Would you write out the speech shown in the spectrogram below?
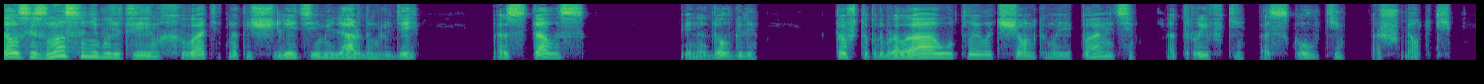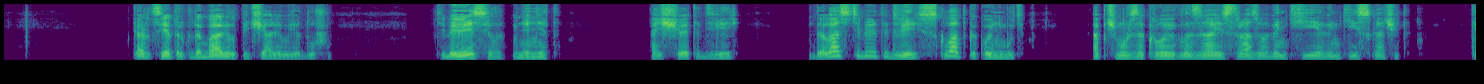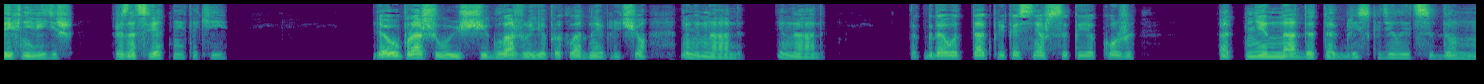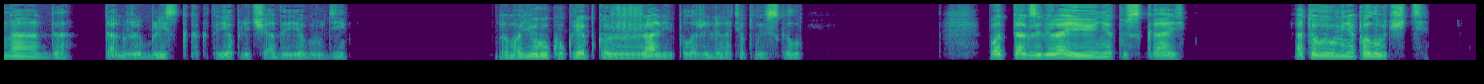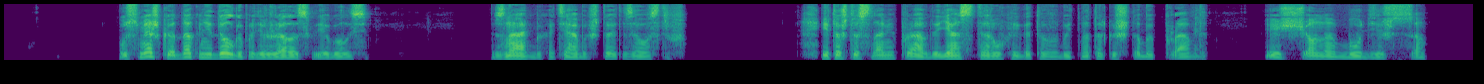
Казалось, износа не будет им, хватит на тысячелетия миллиардам людей. Осталось, и надолго ли, то, что подобрала утлая лочонка моей памяти, отрывки, осколки, ошметки. Кажется, я только добавил печали в ее душу. Тебе весело? Мне нет. А еще эта дверь. Далась тебе эта дверь, склад какой-нибудь. А почему же закрою глаза, и сразу огоньки, огоньки скачут? Ты их не видишь? Разноцветные такие. Я упрашивающе глажу ее прохладное плечо. Ну, не надо, не надо. Но когда вот так прикоснешься к ее коже, от «не надо» так близко делается до «надо», так же близко, как от ее плеча до ее груди. Но мою руку крепко сжали и положили на теплую скалу. Вот так забирай ее и не отпускай, а то вы у меня получите. Усмешка, однако, недолго продержалась в ее голосе. Знать бы хотя бы, что это за остров. И то, что с нами правда. Я старухой готова быть, но только чтобы правда. Еще набудешься.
